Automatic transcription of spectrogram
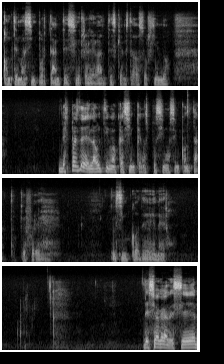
con temas importantes y relevantes que han estado surgiendo Después de la última ocasión que nos pusimos en contacto, que fue el 5 de enero, deseo agradecer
